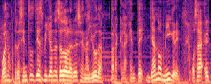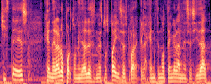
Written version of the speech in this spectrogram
bueno, 310 millones de dólares en ayuda para que la gente ya no migre. O sea, el chiste es generar oportunidades en estos países para que la gente no tenga la necesidad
